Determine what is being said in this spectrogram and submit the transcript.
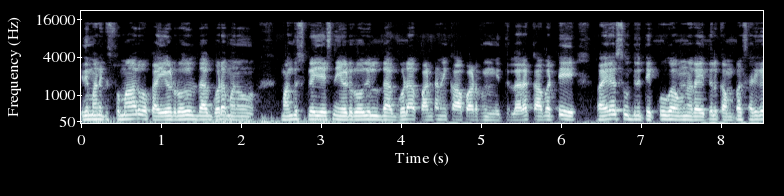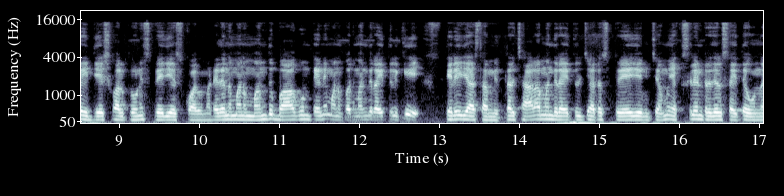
ఇది మనకి సుమారు ఒక ఏడు రోజుల దాకా కూడా మనం మందు స్ప్రే చేసిన ఏడు రోజుల దాకా కూడా పంటని కాపాడుతుంది మిత్రులారా. కాబట్టి వైరస్ ఉధృతి ఎక్కువగా ఉన్న రైతులు కంపల్సరీగా ఈ దేశవాళ ప్రోని స్ప్రే చేసుకోవాలన్నమాట ఏదైనా మనం మందు బాగుంటేనే మనం పది మంది రైతులకి తెలియజేస్తాం మిత్రులు చాలా మంది రైతుల చేత స్ప్రే చేయించాము. ఎక్సలెంట్ రిజల్ట్స్ అయితే ఉన్నాయి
